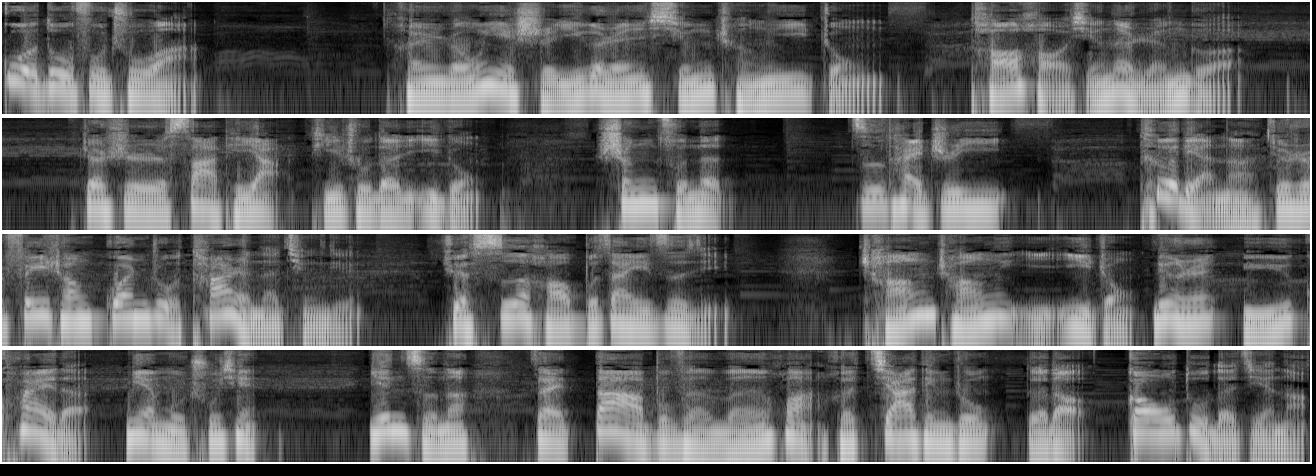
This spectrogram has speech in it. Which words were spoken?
过度付出啊，很容易使一个人形成一种讨好型的人格。这是萨提亚提出的一种生存的姿态之一。特点呢，就是非常关注他人的情景，却丝毫不在意自己。常常以一种令人愉快的面目出现，因此呢，在大部分文化和家庭中得到高度的接纳。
